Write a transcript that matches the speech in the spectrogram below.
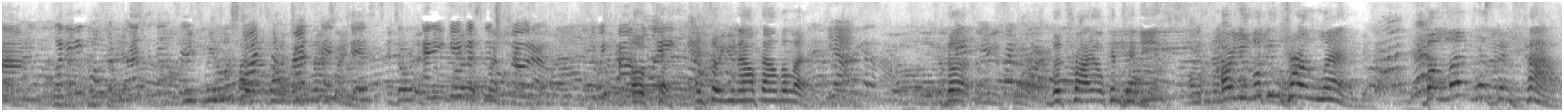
um, what did he call them, residences? Quantum residences, and he gave us this photo. So we found the Okay, and so you now found the leg. Yes. The, It's been more. the trial continues. Are you looking for a leg? The leg has been found.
